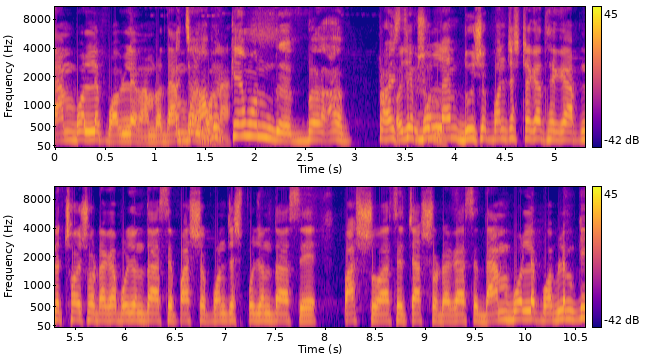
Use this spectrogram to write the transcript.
দাম বললে প্রবলেম আমরা দাম আচ্ছা বলব না। কেমন প্রাইস ওই যে বললাম দুইশো পঞ্চাশ টাকা থেকে আপনার ছয়শো টাকা পর্যন্ত আছে পাঁচশো পঞ্চাশ পর্যন্ত আছে পাঁচশো আছে চারশো টাকা আছে। দাম বললে প্রবলেম কি?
